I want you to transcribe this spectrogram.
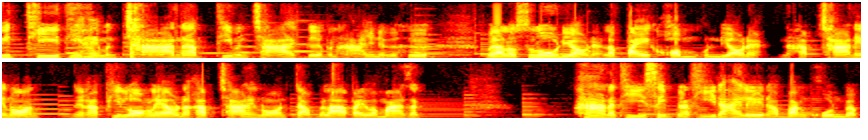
วิธีที่ให้มันช้านะครับที่มันช้าเกิดปัญหาอยู่เนี่ยก็คือ เวลาเราสโลว์เดียวเนี่ยแล้วไปคอมคนเดียวเนี่ยนะครับช้าแน่นอนนะครับ พี่ลองแล้วนะครับ ช้าแน่นอนจับเวลาไปประมาณสัก 5 นาที 10 นาทีได้เลยนะครับ บางคนแบบ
